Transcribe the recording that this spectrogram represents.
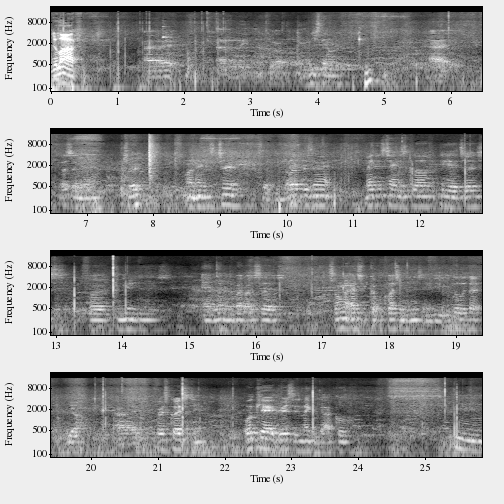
You're live. Alright. Uh, wait, I'm just down Alright. What's your name? Trey. My name is Trey. I represent Making Changes Club for PHS for communities and learning about ourselves. So I'm gonna ask you a couple questions in this interview. You good with that? Yeah. Alright. First question. What characteristics make a guy cool? Hmm.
